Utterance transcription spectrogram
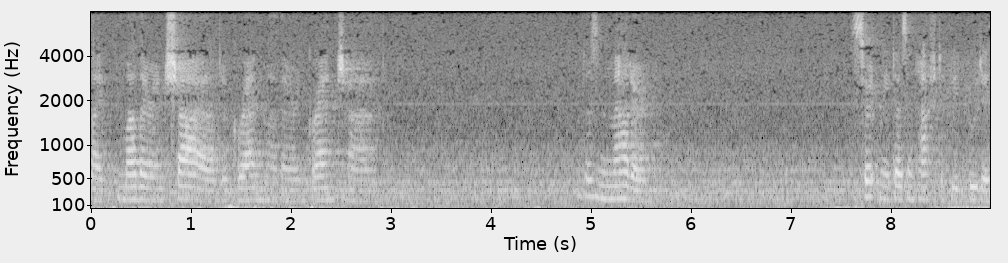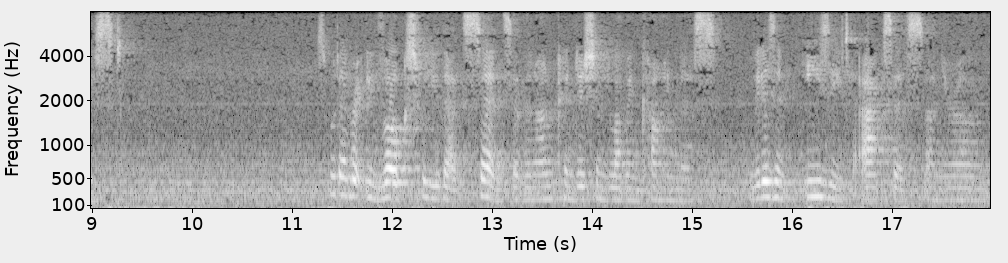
like mother and child or grandmother and grandchild. It doesn't matter. It certainly doesn't have to be Buddhist. It's whatever evokes for you that sense of an unconditioned loving kindness. If it isn't easy to access on your own.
